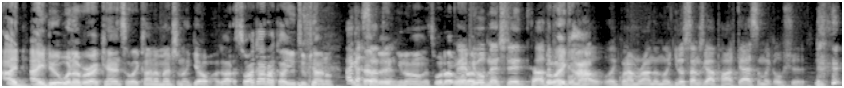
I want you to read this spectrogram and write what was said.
I I do whenever I can to like kind of mention like, yo, I got so I got like a YouTube channel. I got that big, something. you know, it's whatever. Man, whatever. people mention it to other But, like, people I- now. Like when I'm around them, like you know, Sam's got a podcast. I'm like, oh shit.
